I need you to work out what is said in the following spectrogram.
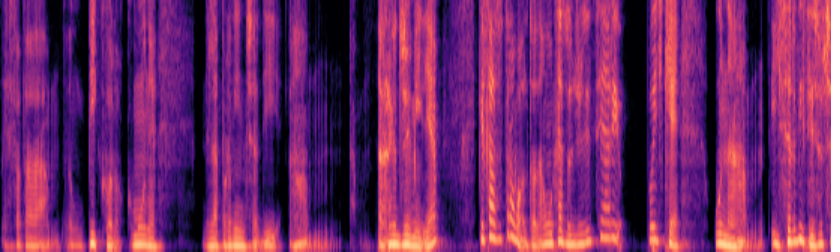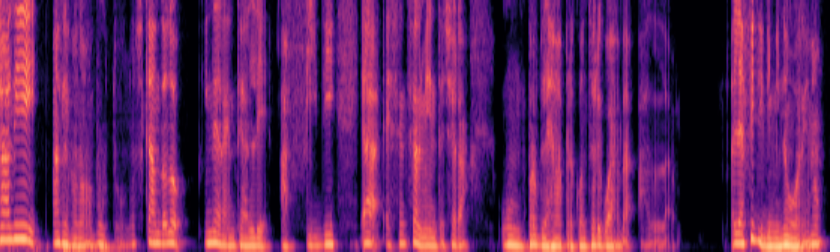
è stata un piccolo comune nella provincia di um, Reggio Emilia, che è stato travolto da un caso giudiziario poiché una, i servizi sociali avevano avuto uno scandalo inerente alle affidi e essenzialmente c'era un problema per quanto riguarda al, agli affidi di minori, no?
